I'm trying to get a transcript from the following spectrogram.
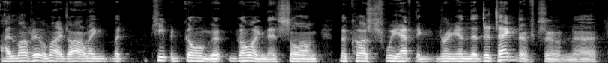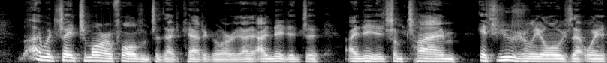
"I love you, my darling," but keep it going, going this song because we have to bring in the detective soon. Uh, I would say tomorrow falls into that category. I, I needed to. I needed some time. It's usually always that way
